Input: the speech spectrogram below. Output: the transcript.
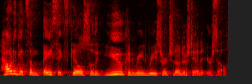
how to get some basic skills so that you can read research and understand it yourself.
